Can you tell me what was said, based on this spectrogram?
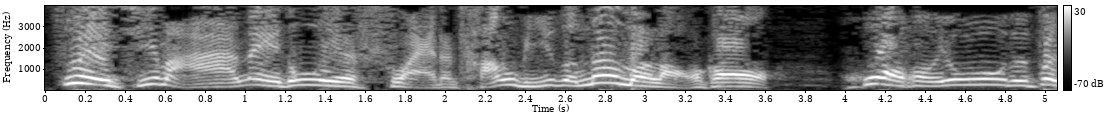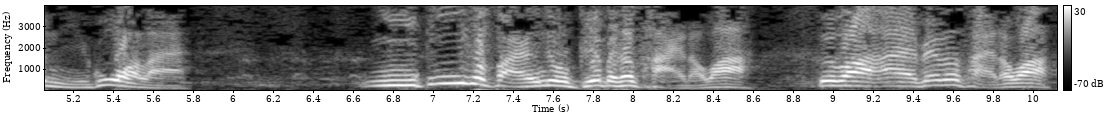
最起码那东西甩着长鼻子那么老高，晃晃悠悠的奔你过来，你第一个反应就是别被它踩着吧，对吧？哎，别被它踩着吧，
